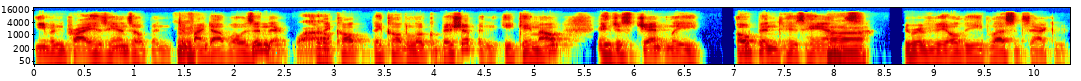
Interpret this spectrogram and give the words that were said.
even pry his hands open to mm. find out what was in there. Wow. So they called they called a local bishop, and he came out and just gently opened his hands uh to reveal the Blessed Sacrament.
